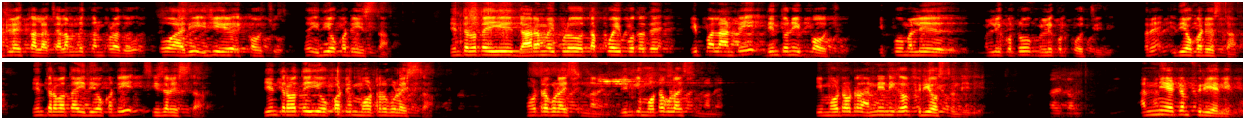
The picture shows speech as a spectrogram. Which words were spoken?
ఇట్లా ఎక్కాల చాలా మందికి కనపడదు. సో అది ఇది ఎక్కవచ్చు. సో ఇది ఒకటి ఇస్తాం. దీని తర్వాత ఈ దారం ఇప్పుడు తక్కువ అయిపోతుంది ఇప్పాలంటే దీంతో ఇప్పవచ్చు. ఇప్పు మళ్ళీ మళ్ళీ కొట్టు మళ్ళీ కొట్టుకోవచ్చు ఇది. సరే ఇది ఒకటి ఇస్తా. దీని తర్వాత ఇది ఒకటి సీజర్ ఇస్తా. దీని తర్వాత ఈ ఒకటి మోటార్ కూడా ఇస్తా. మోటార్ కూడా ఇస్తున్నా నేను. దీనికి మోటార్ కూడా ఇస్తున్నా నేను. ఈ మోటార్ అన్ని నీకు ఫ్రీ వస్తుంది ఇది. అన్ని ఐటమ్ ఫ్రీ నీకు.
